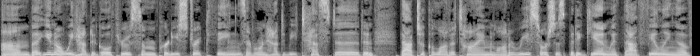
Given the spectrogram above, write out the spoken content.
Um, but you know, we had to go through some pretty strict things. Everyone had to be tested, and that took a lot of time and a lot of resources. But again, with that feeling of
